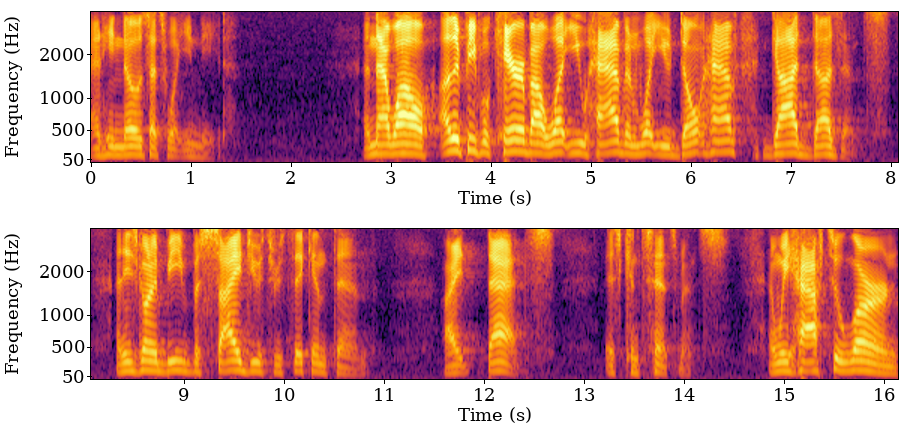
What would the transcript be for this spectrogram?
and He knows that's what you need. And that while other people care about what you have and what you don't have, God doesn't. And He's going to be beside you through thick and thin. Right? That is contentment. And we have to learn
